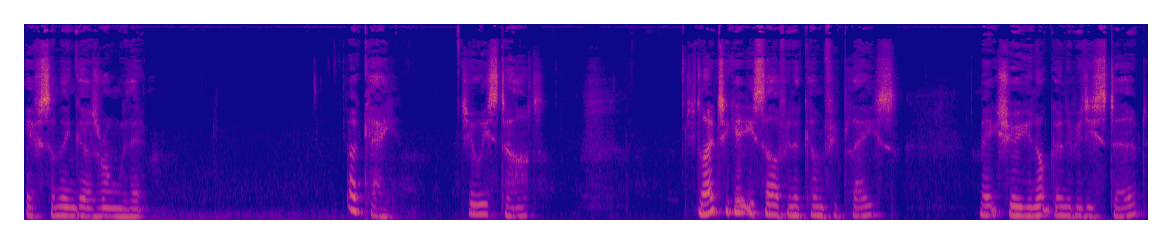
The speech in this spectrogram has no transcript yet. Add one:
if something goes wrong with it. Okay, shall we start? If you'd like to get yourself in a comfy place, make sure you're not going to be disturbed.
